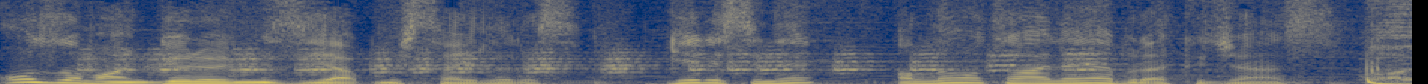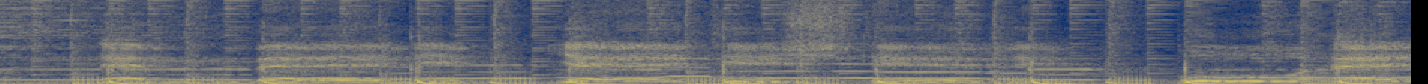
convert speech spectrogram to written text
o zaman görevimizi yapmış sayılırız. Gerisini Allahu Teala'ya bırakacağız. Annem beni yetiştirdi bu ellere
